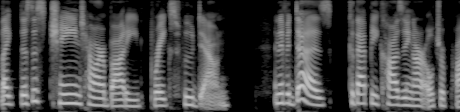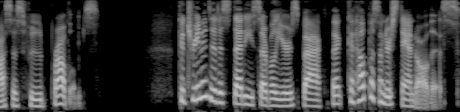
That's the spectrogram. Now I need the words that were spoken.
Like, does this change how our body breaks food down? And if it does, could that be causing our ultra processed food problems? Cathrina did a study several years back that could help us understand all this.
